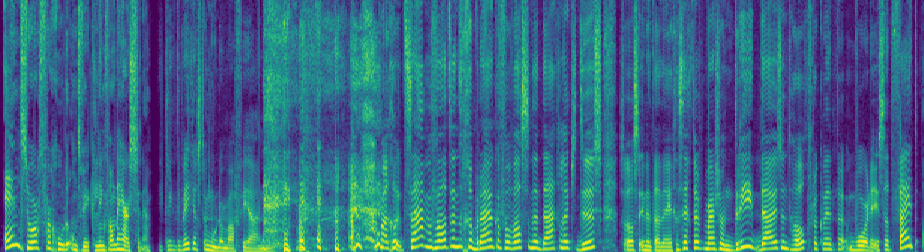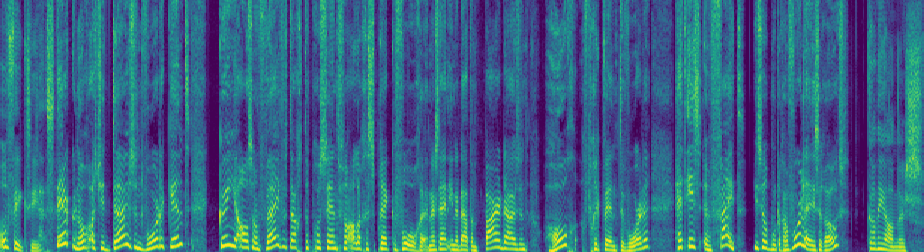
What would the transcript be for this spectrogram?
en zorgt voor goede ontwikkeling van de hersenen. Je klinkt een beetje als de moedermafia nu. maar goed, samenvattend gebruiken volwassenen dagelijks dus, zoals in het AD gezegd werd, maar zo'n 3000 hoogfrequente woorden. Is dat feit of fictie? Sterker nog, als je duizend woorden kent, kun je al zo'n 85% van alle gesprekken volgen. En er zijn inderdaad een paar duizend hoogfrequente woorden. Het is een feit. Je zult moeten gaan voorlezen, Roos. Kan niet anders.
